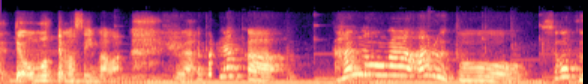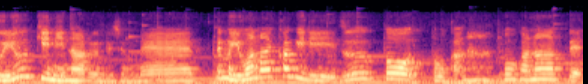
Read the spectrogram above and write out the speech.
って思ってます今は。今やっぱりなんか反応があるとすごく勇気になるんですよね。でも言わない限りずっとどうかなどうかなって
